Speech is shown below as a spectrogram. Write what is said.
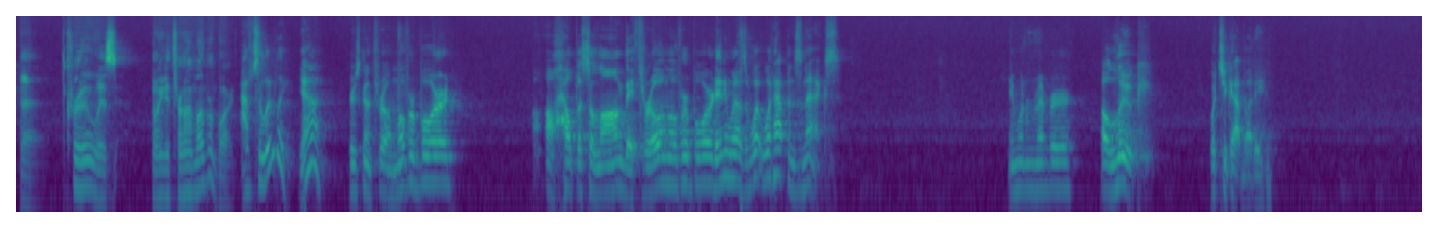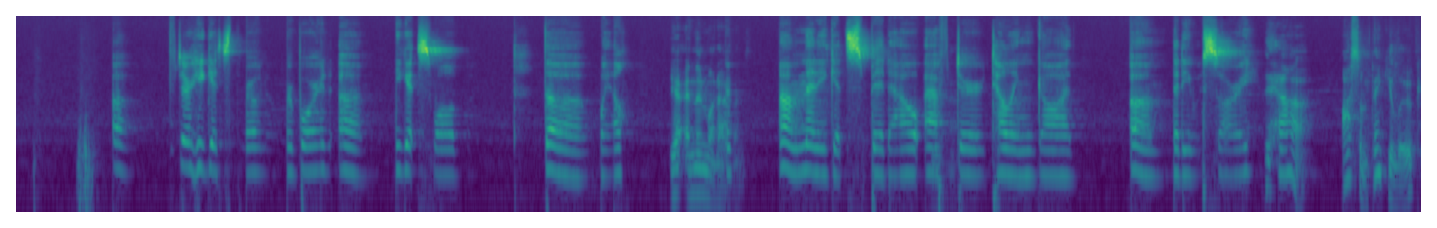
the crew was going to throw him overboard. Absolutely, yeah. Crew's going to throw him overboard. I'll help us along. They throw him overboard. Anyone else? What, what happens next? Anyone remember? Oh, Luke, what you got, buddy? After he gets thrown overboard, um, he gets swallowed by the whale. Yeah, and then what happens? Um, and then he gets spit out after telling God um, that he was sorry. Yeah, awesome. Thank you, Luke.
